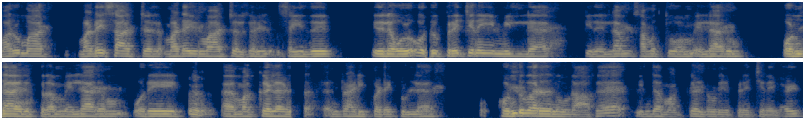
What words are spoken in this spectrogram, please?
மறுமா மடைசாற்றல் மடை மாற்றல்கள் செய்து இதுல ஒரு பிரச்சனையும் இல்லை. இதெல்லாம் சமத்துவம். எல்லாரும் ஒண்டா இருக்கிறோம். எல்லாரும் ஒரே மக்கள் என்ற- அடிப்படைக்குள்ள கொண்டு வரதனூடாக இந்த மக்களுடைய பிரச்சனைகள்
